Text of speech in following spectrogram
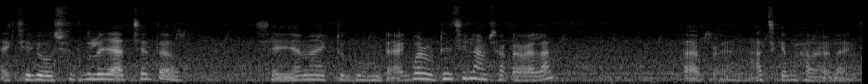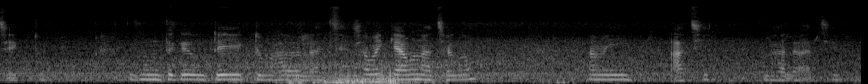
অ্যাকচুয়ালি ওষুধগুলো যাচ্ছে তো, সেই জন্য একটু ঘুমটা, একবার উঠেছিলাম সকালবেলা। তারপরে আজকে ভালো লাগছে একটু। ঘুম থেকে উঠেই একটু ভালো লাগছে। সবাই কেমন আছে গো? আমি আছি, ভালো আছি।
